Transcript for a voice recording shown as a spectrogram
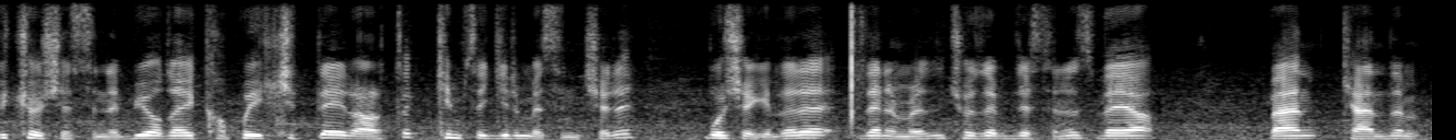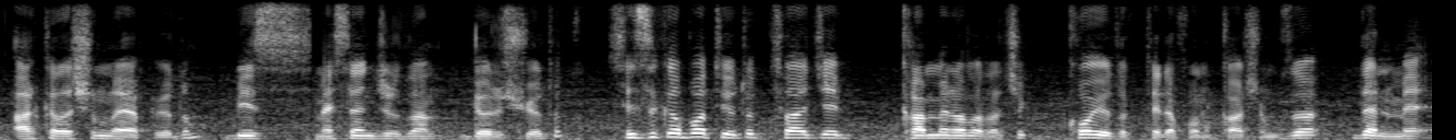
bir köşesine bir odayı kapıyı kilitleyin artık. Kimse girmesin içeri. Bu şekilde de denemenizi çözebilirsiniz veya ben kendim arkadaşımla yapıyordum. Biz Messenger'dan görüşüyorduk. Sesi kapatıyorduk. Sadece kameralar açık. Koyuyorduk telefonu karşımıza. Deneme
